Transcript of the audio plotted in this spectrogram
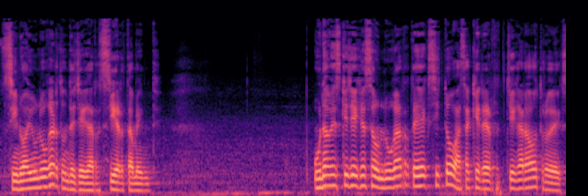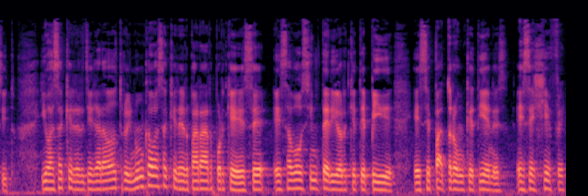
Si no hay un lugar donde llegar ciertamente. Una vez que llegues a un lugar de éxito, vas a querer llegar a otro de éxito y vas a querer llegar a otro y nunca vas a querer parar porque ese, esa voz interior que te pide, ese patrón que tienes, ese jefe,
